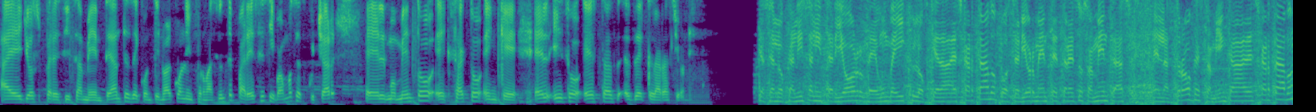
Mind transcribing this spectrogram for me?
a ellos precisamente. Antes de continuar con la información, ¿te parece si vamos a escuchar el momento exacto en que él hizo estas declaraciones que se localiza al interior de un vehículo queda descartado, posteriormente tres osamentas en las trojes también queda descartado.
